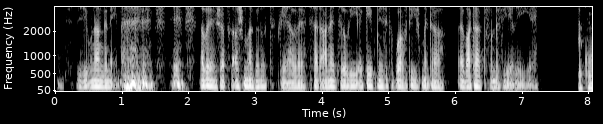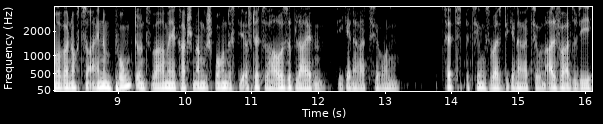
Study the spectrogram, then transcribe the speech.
Das ist ein bisschen unangenehm. aber ich habe es auch schon mal genutzt, gell? aber es hat auch nicht so die Ergebnisse gebracht, die ich mir da erwartet von der Serie. Gell? Da kommen wir aber noch zu einem Punkt, und zwar haben wir ja gerade schon angesprochen, dass die öfter zu Hause bleiben, die Generation Z beziehungsweise die Generation Alpha, also die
